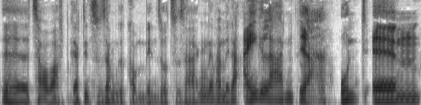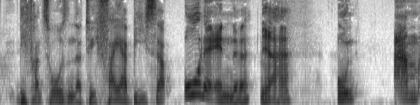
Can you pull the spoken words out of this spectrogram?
äh, zauberhaften Gattin zusammengekommen bin, sozusagen, da waren wir da eingeladen. Ja. Und ähm, die Franzosen natürlich Feierbiester ohne Ende. Ja. Und am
